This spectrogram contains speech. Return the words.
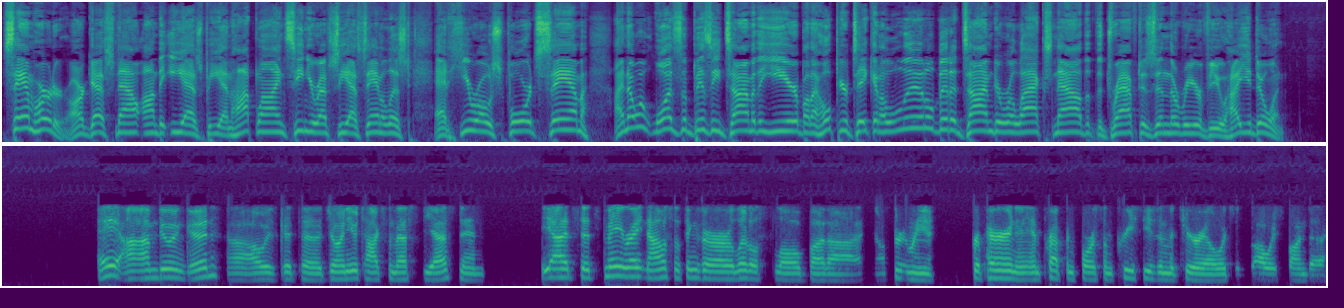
Sam Herder, our guest now on the ESPN hotline, senior FCS analyst at Hero Sports. Sam, I know it was a busy time of the year, but I hope you're taking a little bit of time to relax now that the draft is in the rear view. How you doing? Hey, I'm doing good. Uh, always good to join you, talk some FCS, and yeah, it's it's May right now, so things are a little slow, but uh, you know, certainly preparing and prepping for some preseason material, which is always fun to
